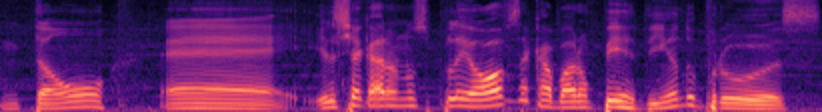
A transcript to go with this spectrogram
Então, é, eles chegaram nos playoffs, acabaram perdendo pros,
